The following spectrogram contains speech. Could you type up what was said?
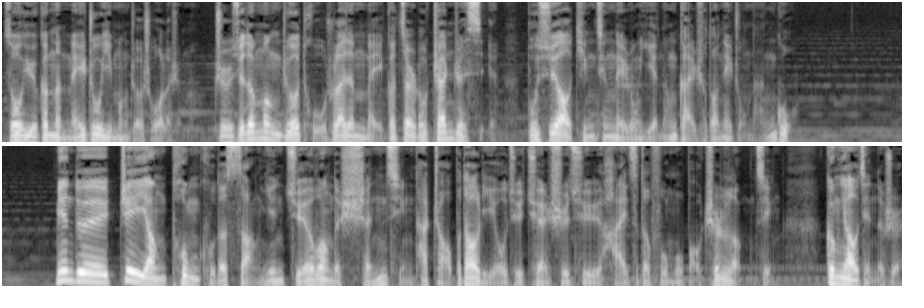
邹玉根本没注意孟哲说了什么，只觉得孟哲吐出来的每个字儿都沾着血，不需要听清内容也能感受到那种难过。面对这样痛苦的嗓音、绝望的神情，他找不到理由去劝失去孩子的父母保持冷静。更要紧的是，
